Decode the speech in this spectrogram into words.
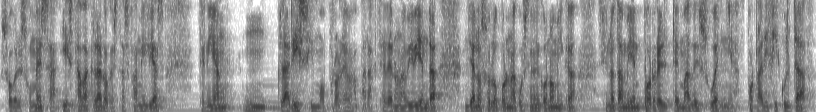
sobre su mesa y estaba claro que estas familias tenían un clarísimo problema para acceder a una vivienda, ya no solo por una cuestión económica, sino también por el tema de su etnia, por la dificultad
